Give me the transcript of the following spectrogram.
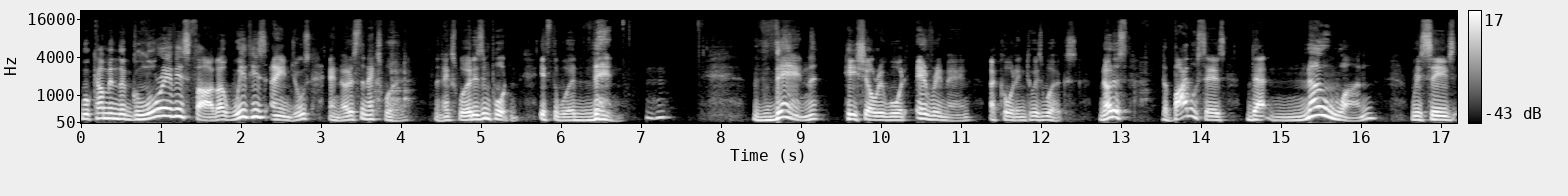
will come in the glory of his Father with his angels. And notice the next word. The next word is important. It's the word then. Mm-hmm. Then he shall reward every man according to his works. Notice the Bible says that no one receives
